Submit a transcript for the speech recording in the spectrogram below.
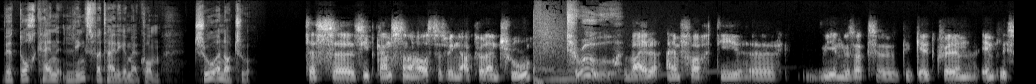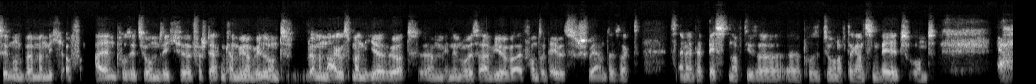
wird doch kein Linksverteidiger mehr kommen. True or not true? Das äh, sieht ganz danach aus, deswegen aktuell ein True. True. Weil einfach die, äh, wie eben gesagt, äh, die Geldquellen endlich sind und wenn man nicht auf allen Positionen sich äh, verstärken kann, wie man will und wenn man Nagelsmann hier hört ähm, in den USA, wie er über Alfonso Davis schwärmt, er sagt, ist einer der besten auf dieser äh, Position auf der ganzen Welt und ja,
